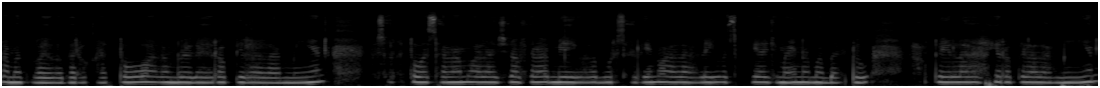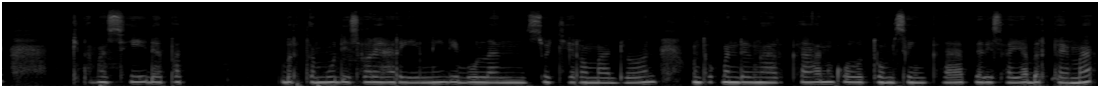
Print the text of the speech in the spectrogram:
warahmatullahi wabarakatuh. Alhamdulillahirrabbilalamin. Wassalatu wassalamu ala asyrafil anbiya'i wal mursalin wa ala alihi washabihi ajmain nama ba'du. Alhamdulillahirrabbilalamin. Kita masih dapat bertemu di sore hari ini di bulan suci Ramadan untuk mendengarkan kultum singkat dari saya bertema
